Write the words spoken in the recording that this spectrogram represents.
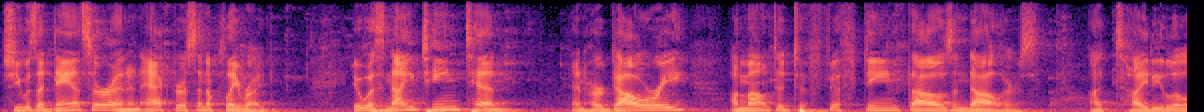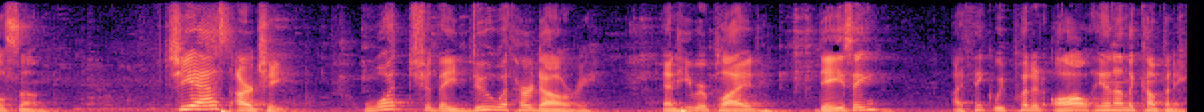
She was a dancer and an actress and a playwright. It was 1910, and her dowry amounted to $15,000, a tidy little sum. She asked Archie, What should they do with her dowry? And he replied, Daisy, I think we put it all in on the company.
